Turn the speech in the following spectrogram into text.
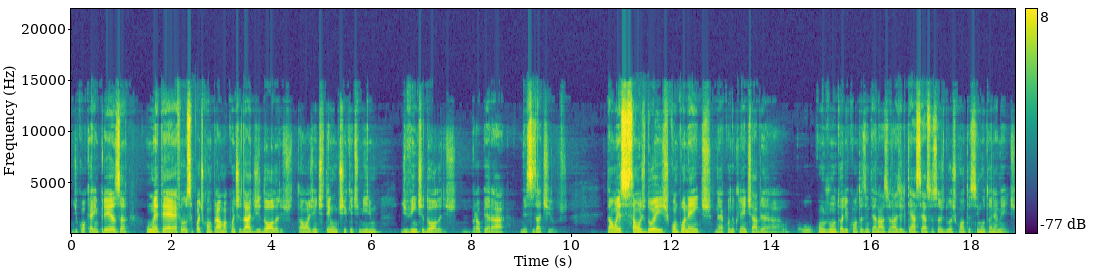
de qualquer empresa, um ETF, você pode comprar uma quantidade de dólares. Então a gente tem um ticket mínimo de 20 dólares para operar nesses ativos. Então, esses são os dois componentes. Né? Quando o cliente abre a, o, o, conjunto ali, contas internacionais, ele tem acesso a essas duas contas simultaneamente.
